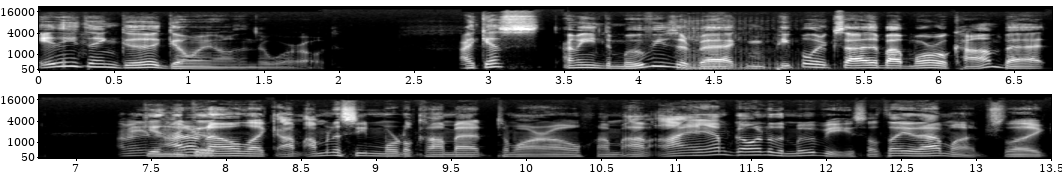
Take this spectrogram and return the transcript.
Anything good going on in the world? I guess. I mean, the movies are back. and People are excited about Mortal Kombat. I mean, I don't go- know. Like, I'm, I'm gonna see Mortal Kombat tomorrow. I'm, I'm I am going to the movies. I'll tell you that much. Like,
